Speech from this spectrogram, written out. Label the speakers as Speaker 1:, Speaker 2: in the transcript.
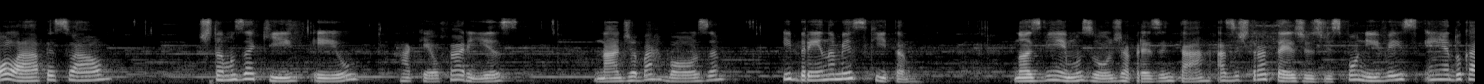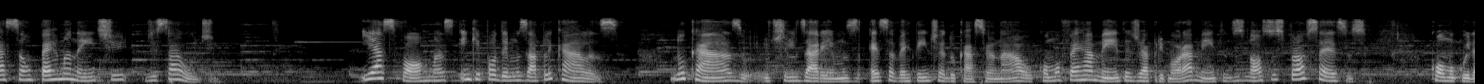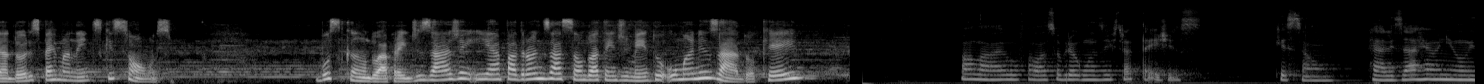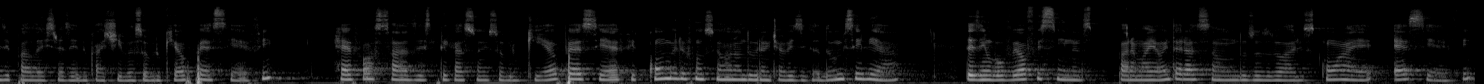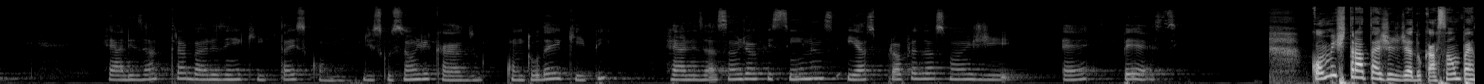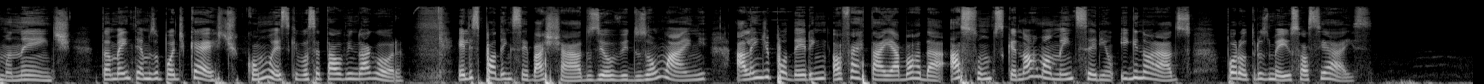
Speaker 1: Olá, pessoal. Estamos aqui, eu, Raquel Farias, Nádia Barbosa e Brena Mesquita. Nós viemos hoje apresentar as estratégias disponíveis em educação permanente de saúde e as formas em que podemos aplicá-las. No caso, utilizaremos essa vertente educacional como ferramenta de aprimoramento dos nossos processos, como cuidadores permanentes que somos, buscando a aprendizagem e a padronização do atendimento humanizado, ok?
Speaker 2: Olá, eu vou falar sobre algumas estratégias, que são realizar reuniões e palestras educativas sobre o que é o PSF, reforçar as explicações sobre o que é o PSF e como ele funciona durante a visita domiciliar, desenvolver oficinas para maior interação dos usuários com a SF, realizar trabalhos em equipe tais como discussão de caso com toda a equipe, realização de oficinas e as próprias ações de EPS.
Speaker 3: Como estratégia de educação permanente, também temos o podcast, como esse que você está ouvindo agora. Eles podem ser baixados e ouvidos online, além de poderem ofertar e abordar assuntos que normalmente seriam ignorados por outros meios sociais.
